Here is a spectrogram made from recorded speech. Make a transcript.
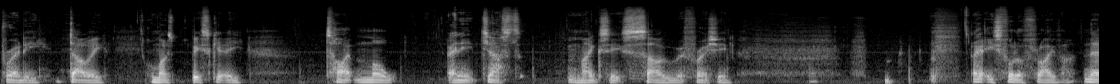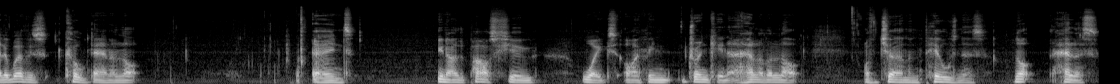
bready, doughy, almost biscuity type malt, and it just makes it so refreshing. It is full of flavour. Now the weather's cooled down a lot, and you know the past few weeks I've been drinking a hell of a lot of German pilsners, not Helles,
